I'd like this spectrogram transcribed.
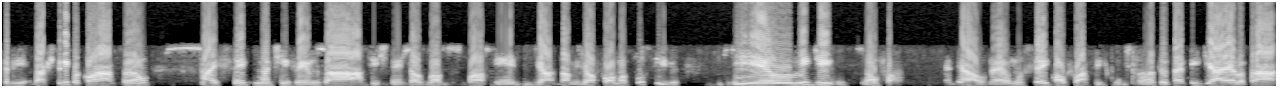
tri, das tripas coração, mas sempre mantivemos a assistência aos nossos pacientes de, da melhor forma possível. E eu lhe digo, não foi ideal, né? Eu não sei qual foi a circunstância, eu até pedi a ela para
